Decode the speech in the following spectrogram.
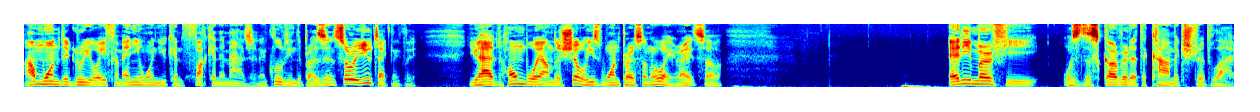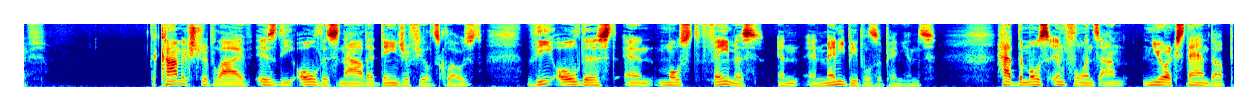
I'm one degree away from anyone you can fucking imagine, including the president. So are you, technically. You had Homeboy on the show. He's one person away, right? So. Eddie Murphy was discovered at the Comic Strip Live. The Comic Strip Live is the oldest now that Dangerfield's closed, the oldest and most famous, in, in many people's opinions, had the most influence on New York stand up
